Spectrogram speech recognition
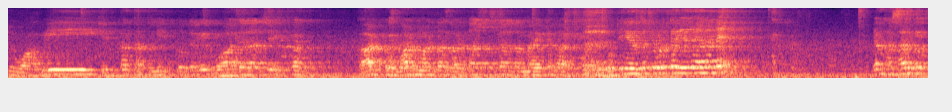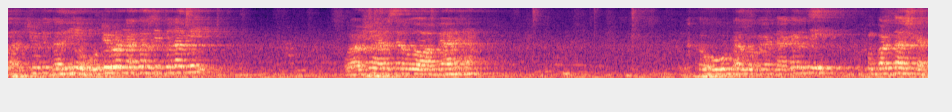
जो वावी चिक्का तकलीफ़ को तो एक वाजरा से इक्का काट टोमाट मरता करता सुस्ता तो मैं के का होटी है तो जोड़ते ये जाना ने या खसर के पर्चियों के घर ये होटे वर ना कर से पहला में वावशे हर सर वो आप है होटा ना कर बर्दाश्त कर।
